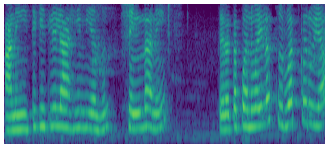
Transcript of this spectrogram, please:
आणि इथे घेतलेलं आहे मी अजून शेंगदाणे. तर आता बनवायला सुरुवात करूया.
